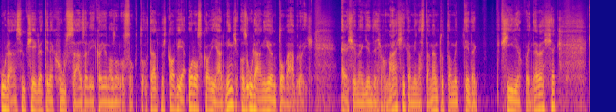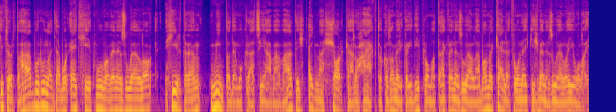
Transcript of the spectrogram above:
urán szükségletének 20%-a jön az oroszoktól. Tehát most kaviár, orosz kaviár nincs, az urán jön továbbra is. Első megjegyzés van másik, amin aztán nem tudtam, hogy tényleg sírjak vagy nevessek. Kitört a háború, nagyjából egy hét múlva Venezuela hirtelen mintademokráciává vált, és egymás sarkára hágtak az amerikai diplomaták Venezuelában, mert kellett volna egy kis venezuelai olaj.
